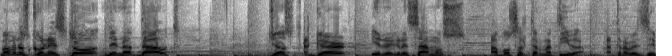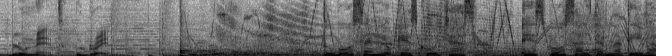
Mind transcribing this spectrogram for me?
Vámonos con esto de Not Doubt. Just a Girl y regresamos a Voz Alternativa a través de BlueNet Radio. Tu voz en lo que escuchas es Voz Alternativa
